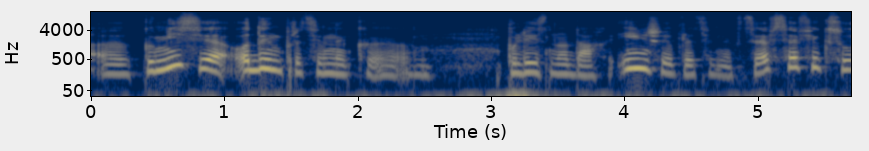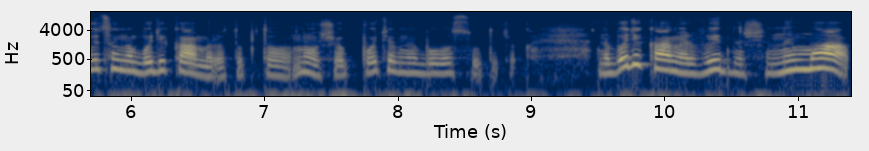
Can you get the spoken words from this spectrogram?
Е, Комісія, один працівник е, поліз на дах, інший працівник. Це все фіксується на бодікамеру, тобто, ну, щоб потім не було сутичок. На бодікамер видно, що нема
